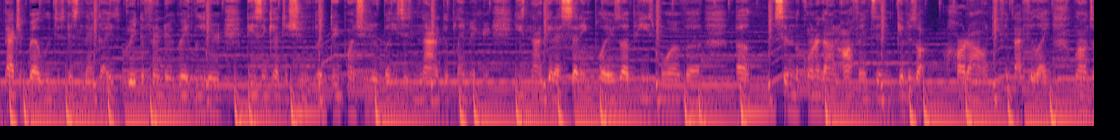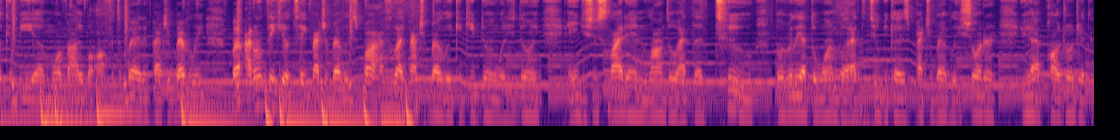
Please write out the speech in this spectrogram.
Patrick Beverley just isn't that guy. He's a great defender, great leader, decent catch and shoot, a three point shooter, but he's just not a good playmaker. He's not good at setting players up. He's more of a, a sitting the corner guy on offense and give his heart out on defense. I feel like Lonzo can be a more valuable offensive player than Patrick Beverley, but I don't think he'll take Patrick Beverley's spot. I feel like Patrick Beverley can keep doing what he's doing, and you should slide in Lonzo at the two, but really at the one, but at the two because Patrick Beverley's shorter. You have Paul George at the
